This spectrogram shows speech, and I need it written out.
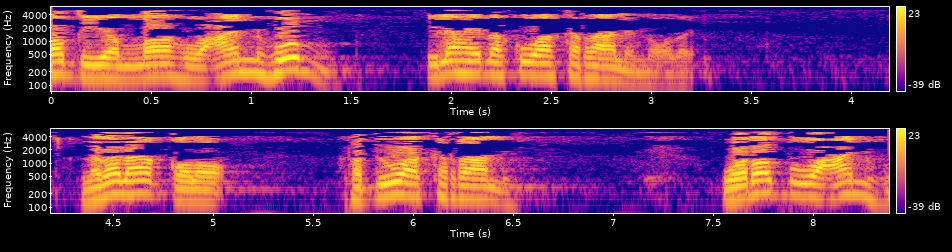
radia allaahu canhum ilaahay baa kuwaa ka raalli noqday. Labadaa qolo rabbi waa ka raalli waraduu canhu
